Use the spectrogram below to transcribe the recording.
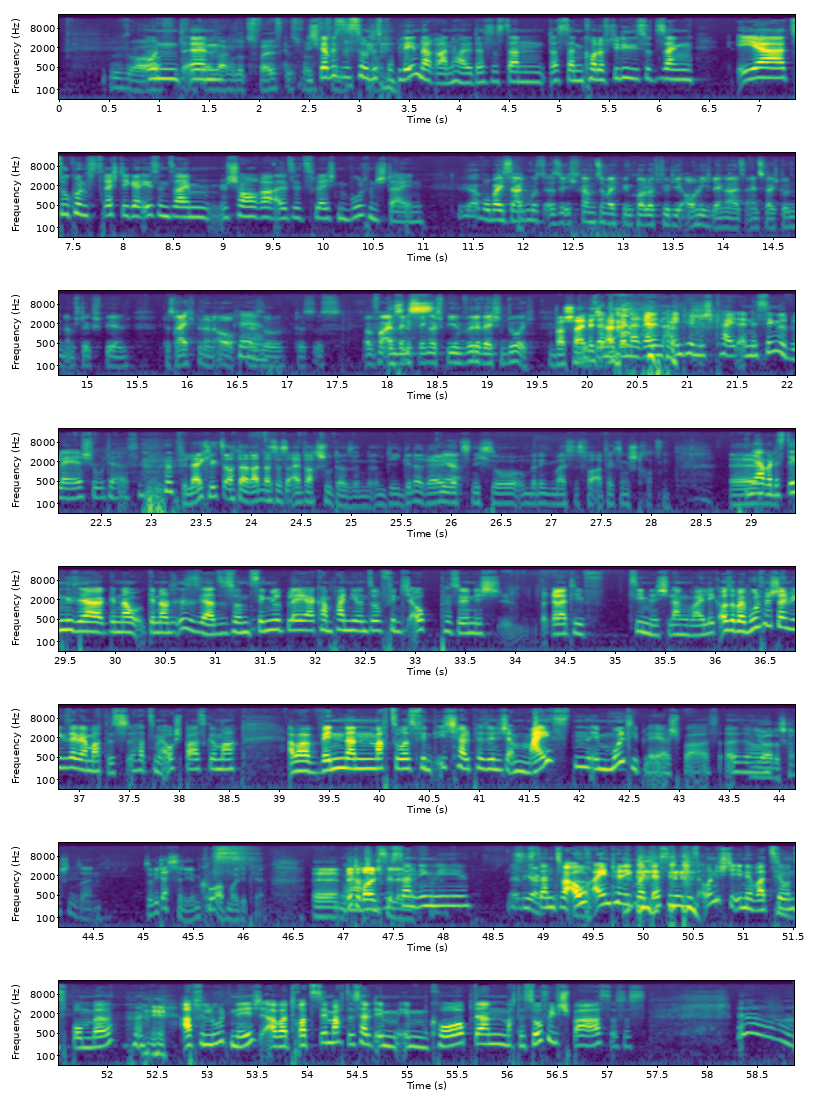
ja, Und, ähm, sagen so 12 bis 15. Ich glaube, das ist so das Problem daran halt, dass es dann, dass dann Call of Duty sozusagen eher zukunftsträchtiger ist in seinem Genre als jetzt vielleicht ein Wolfenstein. Ja, wobei ich sagen muss, also ich kann zum Beispiel in Call of Duty auch nicht länger als ein, zwei Stunden am Stück spielen. Das reicht mir dann auch. Okay. Also das ist. Aber vor allem, Das wenn ich länger spielen würde, wäre ich schon durch. Wahrscheinlich, seiner ein, generellen Eintönigkeit eines Singleplayer-Shooters. vielleicht liegt es auch daran, dass es einfach Shooter sind und die generell Ja. jetzt nicht so unbedingt meistens vor Abwechslung strotzen. Ähm, Ja, aber das Ding ist ja, genau, genau das ist es ja. Also so eine Singleplayer-Kampagne und so finde ich auch persönlich relativ ziemlich langweilig. Außer bei Wolfenstein, wie gesagt, da macht es, hat es mir auch Spaß gemacht. Aber wenn, dann macht sowas, finde ich halt persönlich am meisten im Multiplayer Spaß. Also, Ja, das kann schon sein. So wie Destiny im Koop-Multiplayer. Äh, ja, mit Das ist dann irgendwie, Das ist dann zwar auch eintönig, weil Destiny ist jetzt auch nicht die Innovationsbombe. Nee. Absolut nicht. Aber trotzdem macht es halt im, im Koop dann, macht es so viel Spaß, dass es.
